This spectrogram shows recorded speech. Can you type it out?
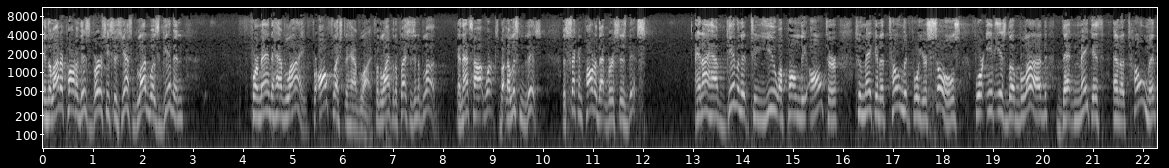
In the latter part of this verse, he says, yes, blood was given for man to have life, for all flesh to have life, for the life of the flesh is in the blood. And that's how it works. But now listen to this. The second part of that verse says this. And I have given it to you upon the altar to make an atonement for your souls, for it is the blood that maketh an atonement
